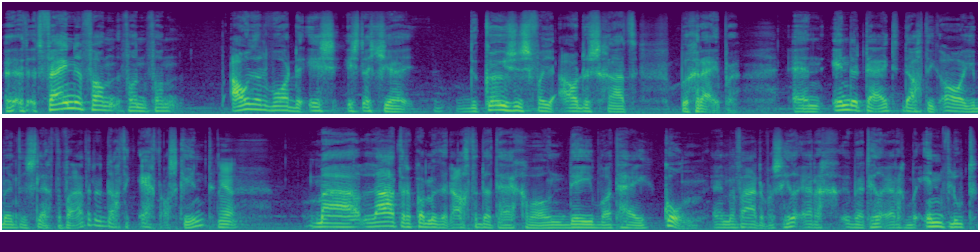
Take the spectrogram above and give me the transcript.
Het, het fijne van, van, van ouder worden is, is dat je de keuzes van je ouders gaat begrijpen. En in de tijd dacht ik, oh, je bent een slechte vader. Dat dacht ik echt als kind. Ja. Maar later kwam ik erachter dat hij gewoon deed wat hij kon. En mijn vader was heel erg, werd heel erg beïnvloed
